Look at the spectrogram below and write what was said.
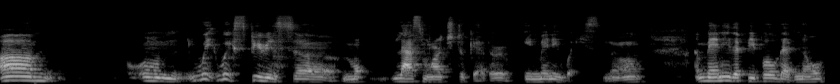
um, um, we we experienced uh, last March together in many ways. No, many of the people that know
